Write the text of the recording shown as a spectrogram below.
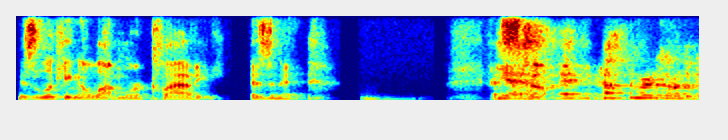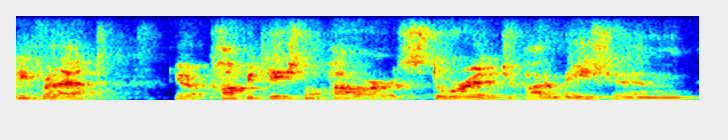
is looking a lot more cloudy, isn't it? And yes, so, and customers are looking for that you know, computational power, storage, automation,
